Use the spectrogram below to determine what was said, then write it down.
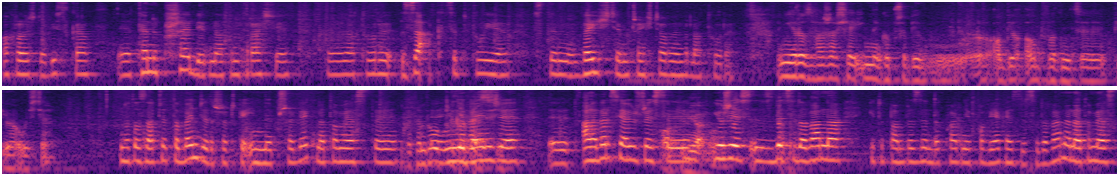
Ochrony Środowiska y, ten przebieg na tym trasie natury zaakceptuje z tym wejściem częściowym w naturę. Nie rozważa się innego przebiegu obwodnicy Piła Ujście? No to znaczy to będzie troszeczkę inny przebieg, natomiast y, nie będzie, y, ale wersja już jest, y, już jest zdecydowana i tu Pan Prezydent dokładnie powie jaka jest zdecydowana, natomiast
